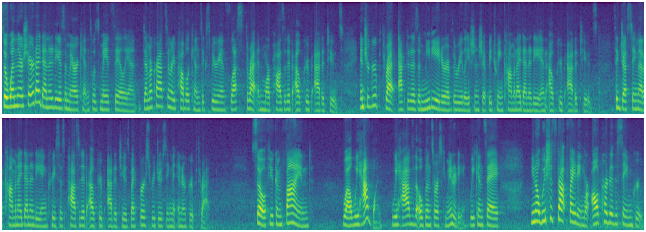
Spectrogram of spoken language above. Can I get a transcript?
So when their shared identity as Americans was made salient, Democrats and Republicans experienced less threat and more positive outgroup attitudes. Intergroup threat acted as a mediator of the relationship between common identity and outgroup attitudes, suggesting that a common identity increases positive outgroup attitudes by first reducing the intergroup threat. So if you can find, well, we have one. We have the open source community. We can say, you know, we should stop fighting. We're all part of the same group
